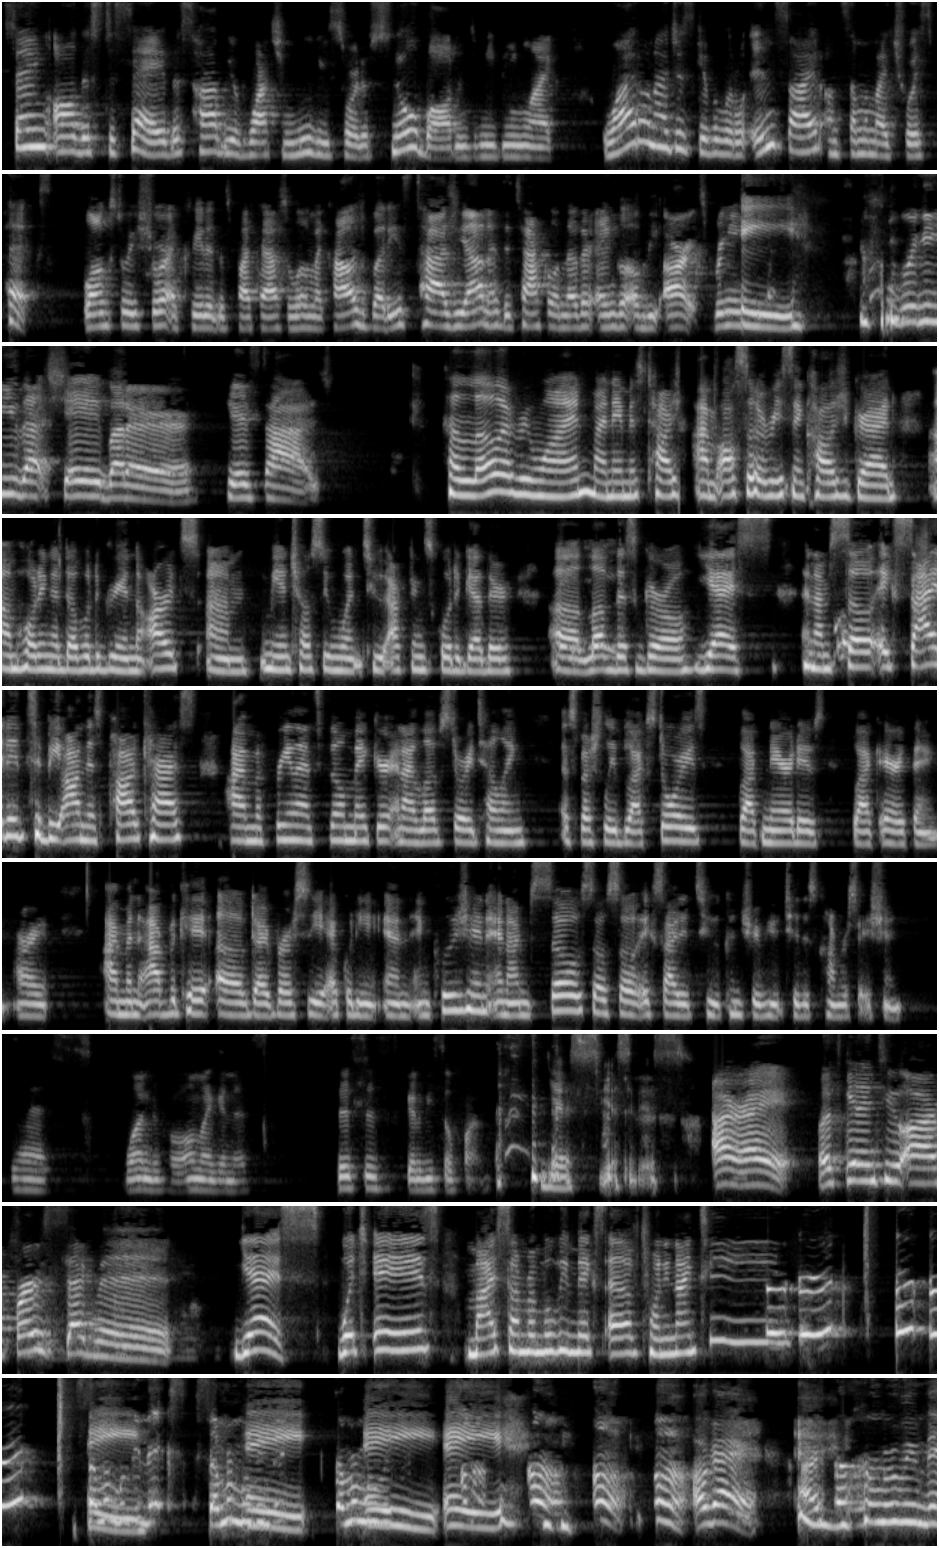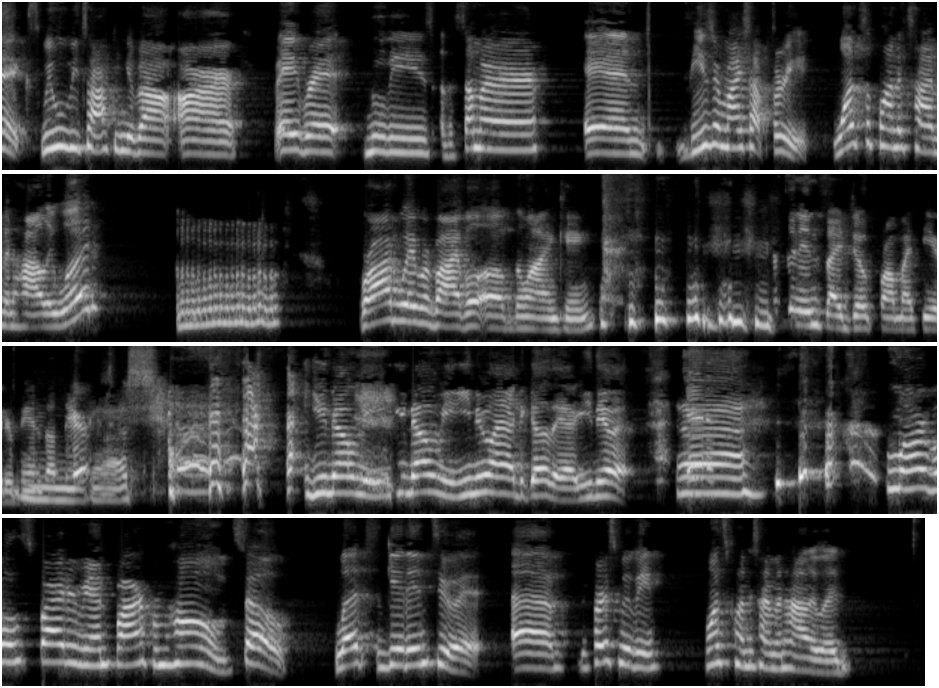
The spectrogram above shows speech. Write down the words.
Saying all this to say, this hobby of watching movies sort of snowballed into me being like, why don't I just give a little insight on some of my choice picks? Long story short, I created this podcast with one of my college buddies, Tajiana, to tackle another angle of the arts, bringing Hey. bringing you that shea butter. Here's Taj. Hello, everyone. My name is Taj. I'm also a recent college grad. I'm holding a double degree in the arts. Um, me and Chelsea went to acting school together. Uh, love this girl. Yes. And I'm so excited to be on this podcast. I'm a freelance filmmaker and I love storytelling, especially Black stories, Black narratives, Black everything. All right. I'm an advocate of diversity, equity, and inclusion. And I'm so, so, so excited to contribute to this conversation. Yes. Wonderful. Oh my goodness. This is going to be so fun. yes, yes, it is. All right. Let's get into our first segment. Yes, which is my summer movie mix of 2019. Summer Hey. movie mix. Summer movie mix. Summer movie. hey, hey. Uh, uh, uh. Okay. Our summer movie mix. We will be talking about our favorite movies of the summer. And these are my top three. Once Upon a Time in Hollywood. Broadway revival of The Lion King. That's an inside joke for all my theater fans out Oh my there. gosh. you know me. You know me. You knew I had to go there. You knew it. Ah, Marvel Spider Man Far From Home. So let's get into it. Um, the first movie, Once Upon a Time in Hollywood,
